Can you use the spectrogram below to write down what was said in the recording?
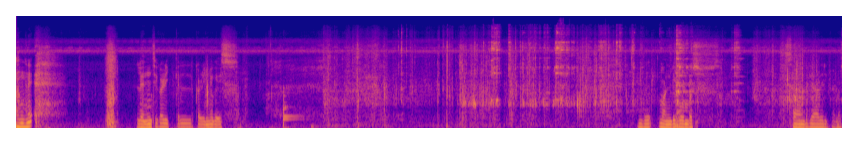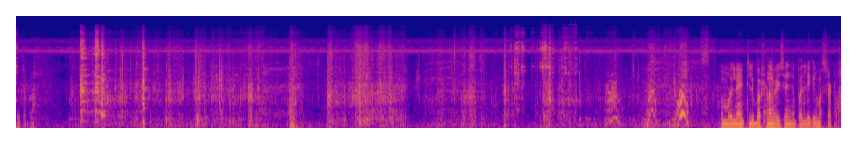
അങ്ങനെ ലഞ്ച് കഴിക്കൽ കഴിഞ്ഞു ഗൈസ് ഇത് വണ്ടി പോകുമ്പോൾ സൗണ്ടില്ലാതിരിക്കാനുള്ള സെറ്റപ്പാണ് നമ്മൾ നൈറ്റിൽ ഭക്ഷണം കഴിച്ചു കഴിഞ്ഞാൽ പല്ലേക്കൽ മസ്റ്റാട്ടോ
